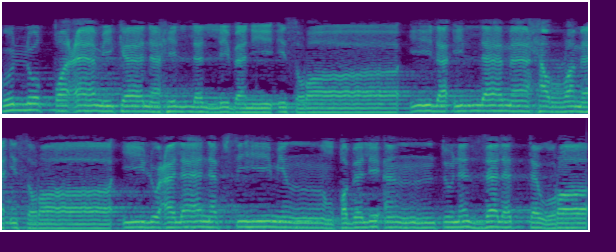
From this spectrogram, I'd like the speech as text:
كل الطعام كان حلا لبني إسرائيل إلا ما حرم إسرائيل على نفسه من قبل أن تنزل التوراة.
